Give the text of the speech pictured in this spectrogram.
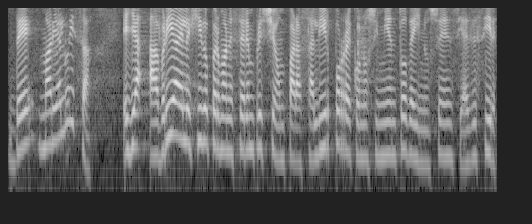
de María Luisa. Ella habría elegido permanecer en prisión para salir por reconocimiento de inocencia, es decir,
